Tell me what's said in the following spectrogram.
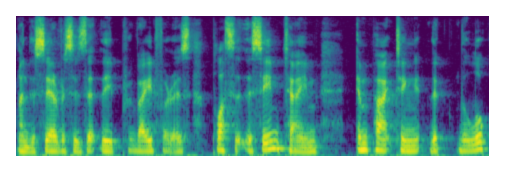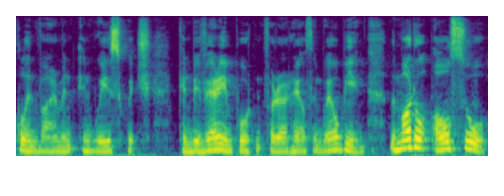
and the services that they provide for us, plus at the same time impacting the, the local environment in ways which can be very important for our health and well-being. The model also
